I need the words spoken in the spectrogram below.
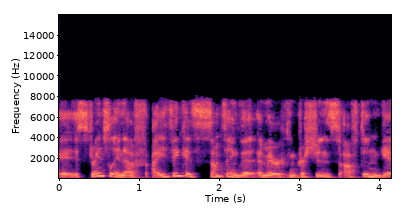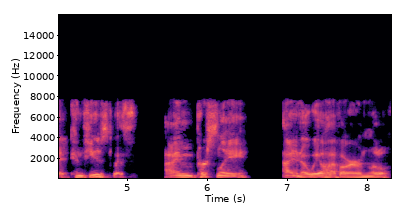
eh, strangely enough, I think it's something that American Christians often get confused with. I'm personally, I know, we all have our own little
